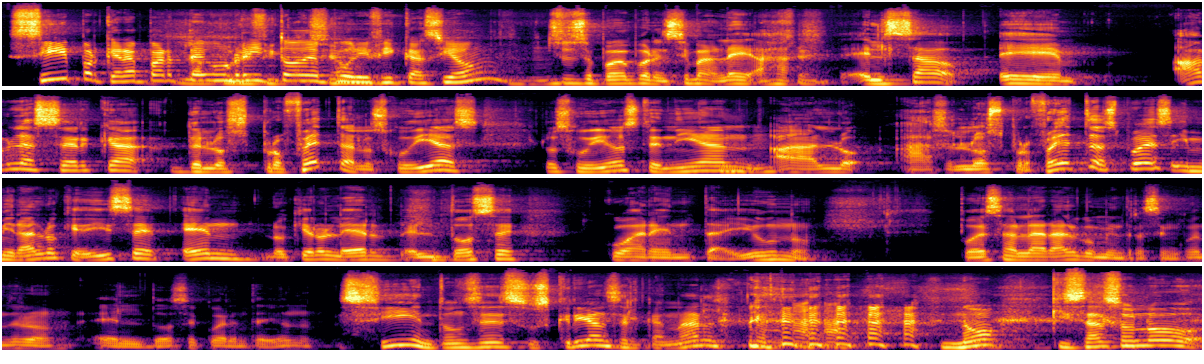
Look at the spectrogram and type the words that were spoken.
sí, porque era parte de un rito de purificación. Eso se pone por encima de la ley. Ajá. El sábado. Eh, habla acerca de los profetas, los judíos. Los judíos tenían a, a, los profetas, pues, y mira lo que dice en, lo quiero leer, el 12 41. ¿Puedes hablar algo mientras encuentro el 1241? Sí, entonces suscríbanse al canal. no, quizás solo,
